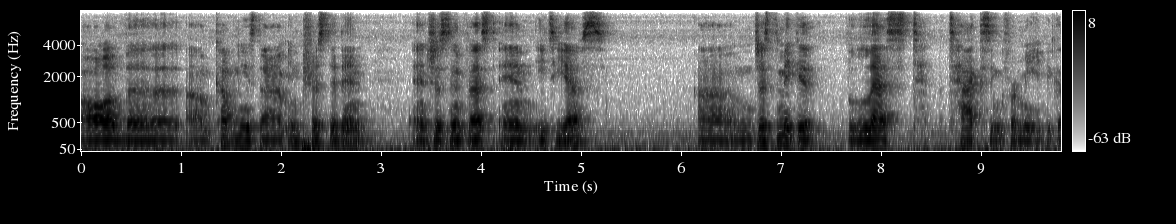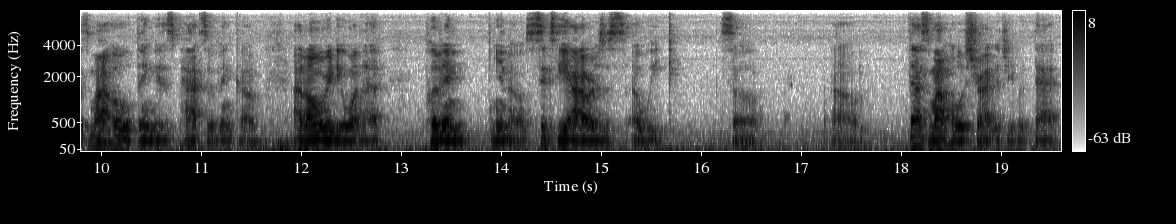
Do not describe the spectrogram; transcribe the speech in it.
all the um, companies that I'm interested in, and just invest in ETFs, um, just to make it less t- taxing for me. Because my whole thing is passive income. I don't really want to put in you know 60 hours a week so um, that's my whole strategy with that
